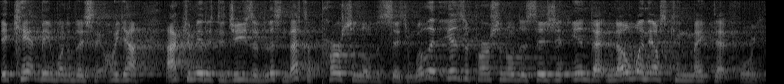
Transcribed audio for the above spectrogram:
it can't be one of those things, oh, yeah, I committed to Jesus. Listen, that's a personal decision. Well, it is a personal decision in that no one else can make that for you.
